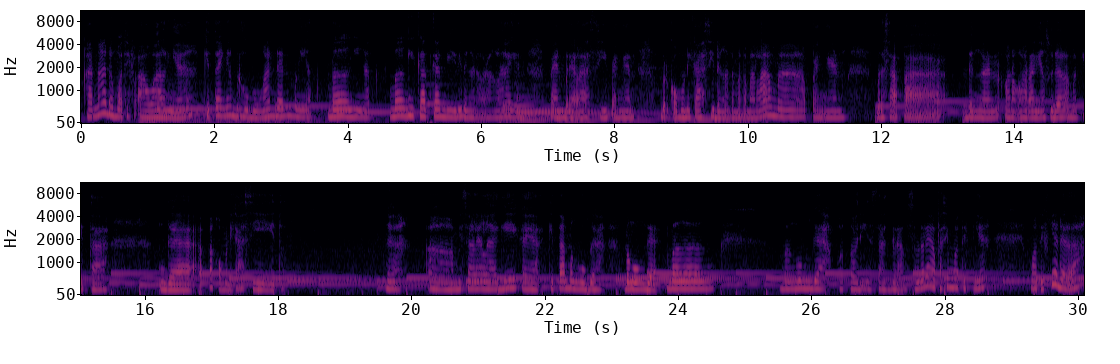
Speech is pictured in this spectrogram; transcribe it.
Karena ada motif awalnya kita ingin berhubungan dan mengingat, mengingat mengikatkan diri dengan orang lain, pengen berelasi, pengen berkomunikasi dengan teman-teman lama, pengen bersapa dengan orang-orang yang sudah lama kita nggak apa komunikasi gitu. Nah, uh, misalnya lagi kayak kita mengunggah mengunggah meng, mengunggah foto di Instagram. Sebenarnya apa sih motifnya? Motifnya adalah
